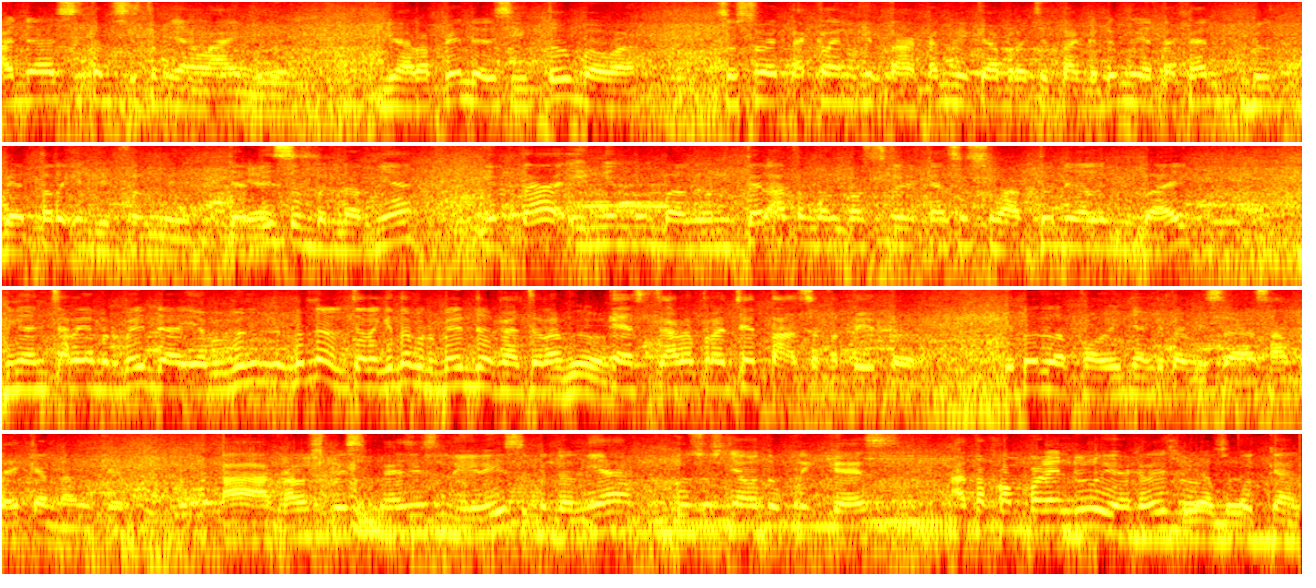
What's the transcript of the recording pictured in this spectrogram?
ada sistem-sistem yang lain gitu. Diharapkan dari situ bahwa sesuai tagline kita kan Wika Pracita Gedung menyatakan build better in different way. Jadi Yes. sebenarnya kita ingin membangunkan atau mengkonstruksikan sesuatu dengan lebih baik dengan cara yang berbeda. Ya benar benar cara kita berbeda kan? Cara cash cara pracetak seperti itu. Itu adalah poin yang kita bisa sampaikan lah mungkin. Ah kalau spesifikasi sendiri sebenarnya khususnya untuk precast atau komponen dulu ya kalian sudah betul. sebutkan.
